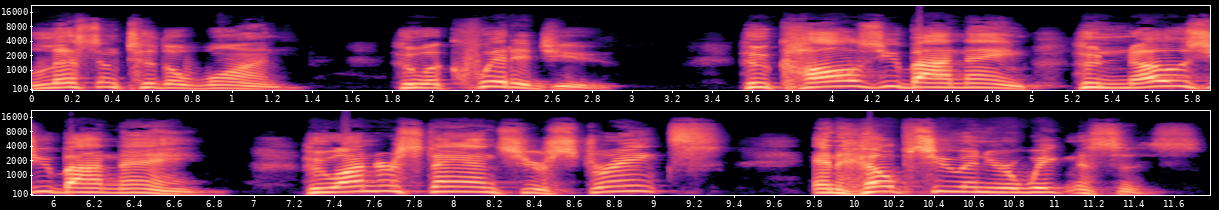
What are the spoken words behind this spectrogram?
Listen to the one who acquitted you, who calls you by name, who knows you by name, who understands your strengths and helps you in your weaknesses.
